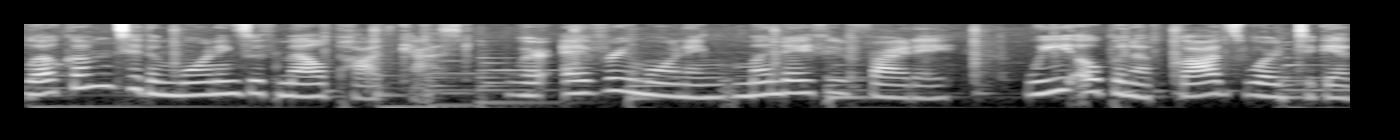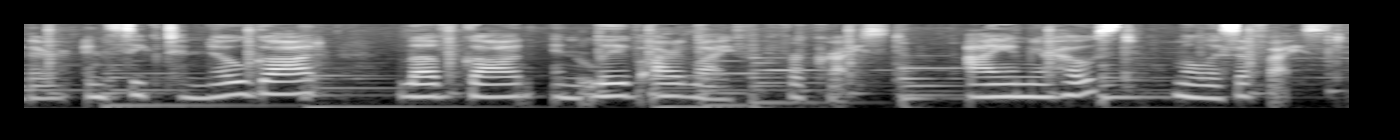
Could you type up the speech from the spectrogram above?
Welcome to the Mornings with Mel podcast, where every morning, Monday through Friday, we open up God's Word together and seek to know God, love God, and live our life for Christ. I am your host, Melissa Feist.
